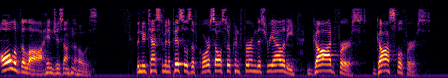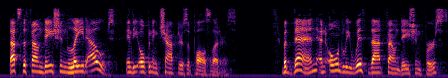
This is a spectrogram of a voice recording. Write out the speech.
all of the law hinges on those. The New Testament epistles, of course, also confirm this reality God first, gospel first. That's the foundation laid out in the opening chapters of Paul's letters. But then, and only with that foundation first,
